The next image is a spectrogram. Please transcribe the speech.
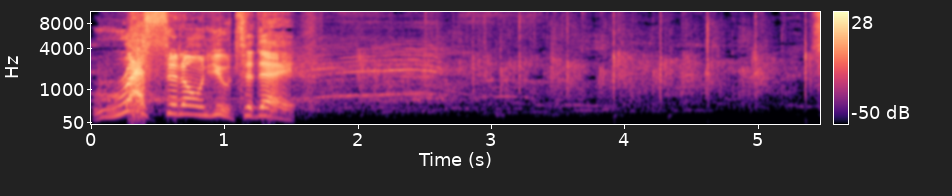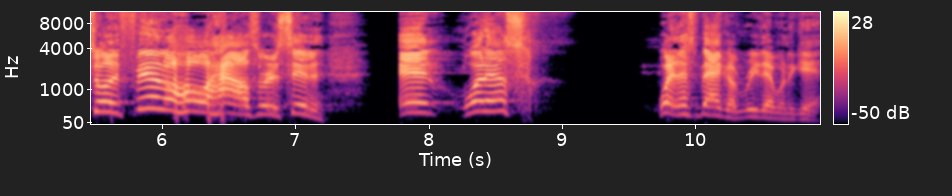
resting on you today. So it filled the whole house where it's sitting. And what else? Wait, let's back up. Read that one again.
